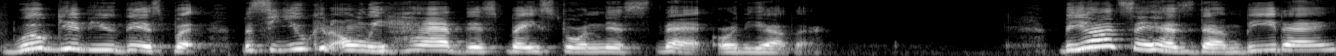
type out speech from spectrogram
We'll give you this, but but see, you can only have this based on this, that, or the other. Beyonce has done B'Day.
